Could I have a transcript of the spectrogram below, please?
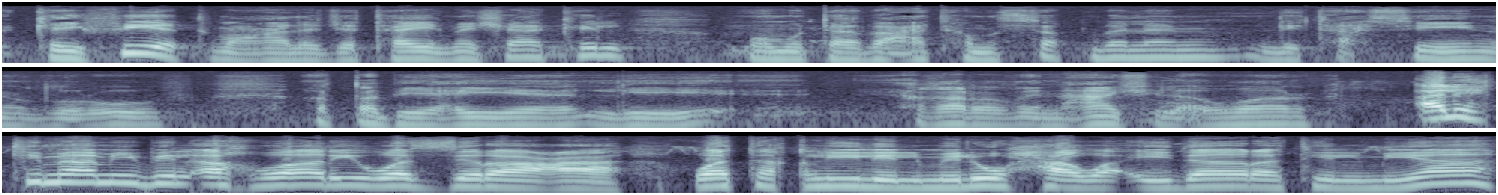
لكيفية معالجة هذه المشاكل ومتابعتها مستقبلا لتحسين الظروف الطبيعية لغرض إنعاش الأوار. الاهتمام بالأهوار والزراعة وتقليل الملوحة وإدارة المياه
